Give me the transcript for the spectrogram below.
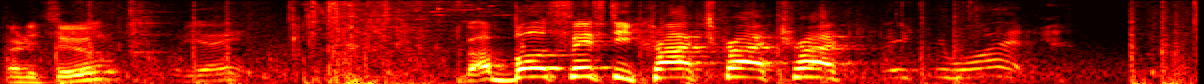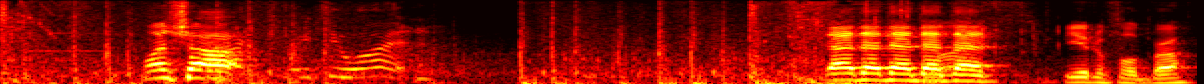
32. 48. Uh, Both 50. Cracked. Cracked. Cracked. Three, two, white. One shot. Three, two, white. Dead. Dead. Dead. Dead. Dead. Beautiful, bro.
